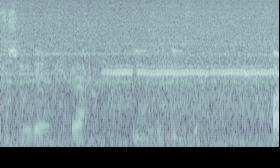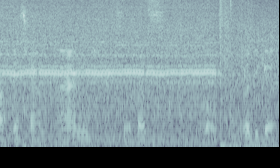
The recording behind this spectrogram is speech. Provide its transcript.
positioning here. Look at that. Easy, easy. Far up the and so does well really good.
